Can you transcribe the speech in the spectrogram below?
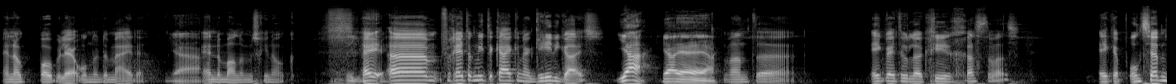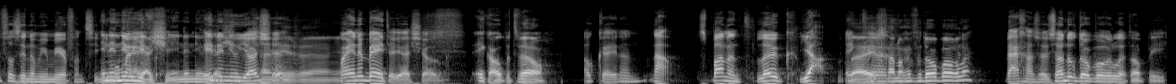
En ook populair onder de meiden. Ja. En de mannen misschien ook. Hey, ik. ehm, vergeet ook niet te kijken naar Greedy Guys. ja, ja, ja, ja. Want eh, ik weet hoe leuk Gierige Gasten was. Ik heb ontzettend veel zin om hier meer van te zien. In een nieuw even- jasje. In een nieuw In een jasje. nieuw We zijn jasje? weer, eh, ja. Maar in een beter jasje ook. Ik hoop het wel. Oké, dan. Nou, spannend. Leuk. Ja, wij eh, gaan nog even doorborrelen. Wij gaan sowieso nog doorborrelen. Toppie.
